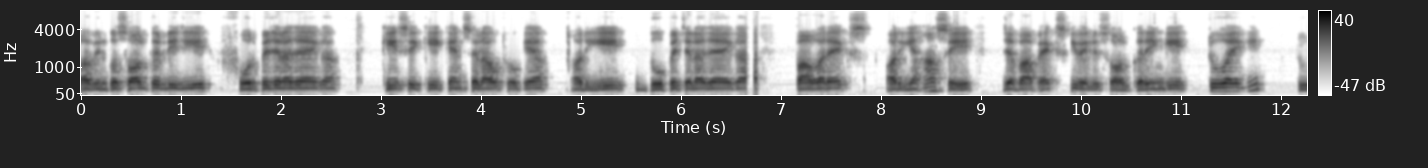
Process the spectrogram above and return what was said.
अब इनको सॉल्व कर लीजिए फोर पे चला जाएगा के से के कैंसिल आउट हो गया और ये दो पे चला जाएगा पावर एक्स और यहाँ से जब आप एक्स की वैल्यू सॉल्व करेंगे टू आएगी two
